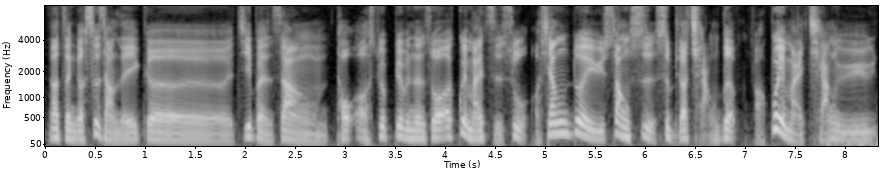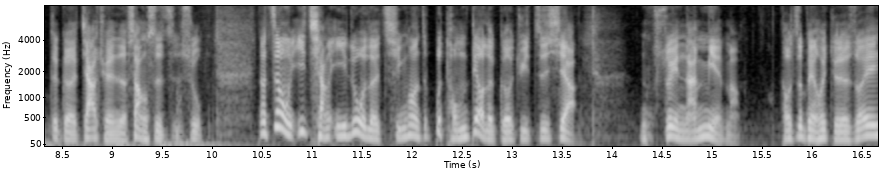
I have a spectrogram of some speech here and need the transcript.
那整个市场的一个基本上投哦，就变成说，呃，贵买指数相对于上市是比较强的啊，贵买强于这个加权的上市指数。那这种一强一弱的情况，是不同调的格局之下，所以难免嘛，投资朋友会觉得说，哎，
